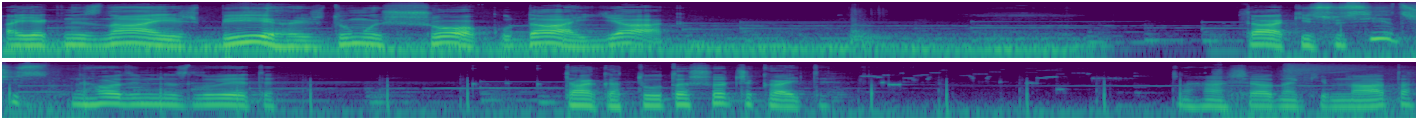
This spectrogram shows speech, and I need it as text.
А як не знаєш, бігаєш, думаєш, що, куди, як. Так, і сусід щось не годен не зловити. Так, а тут а що чекайте? Ага, ще одна кімната.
